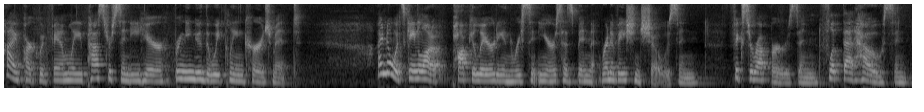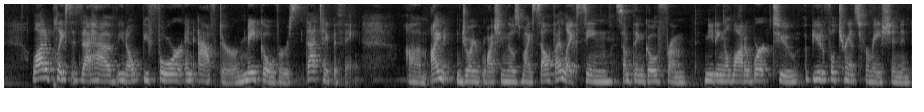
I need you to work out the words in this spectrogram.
Hi, Parkwood family. Pastor Cindy here, bringing you the weekly encouragement. I know what's gained a lot of popularity in recent years has been renovation shows and fixer uppers and flip that house and a lot of places that have, you know, before and after or makeovers, that type of thing. Um, I enjoy watching those myself. I like seeing something go from needing a lot of work to a beautiful transformation. And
